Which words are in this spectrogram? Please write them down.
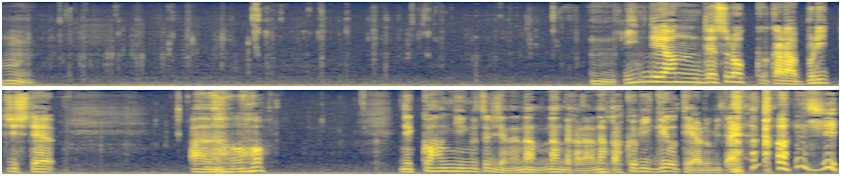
うん。うん、インディアンデスロックからブリッジして、あのネックハンギング釣りじゃない？な、なんだから、なんか首ギューってやるみたいな感じ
